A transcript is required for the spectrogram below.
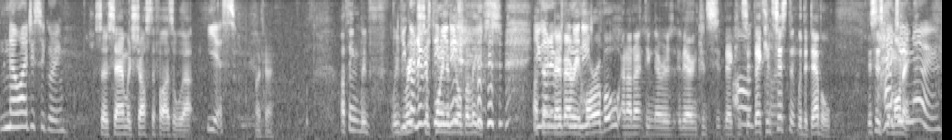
No, I disagree. So sandwich justifies all that. Yes. Okay. I think we've we've You reached the point of your beliefs. I You think got they're very horrible, and I don't think they're they're, inconsi- they're, oh, consi- Oh, they're consistent with the devil. This is How demonic do you know?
